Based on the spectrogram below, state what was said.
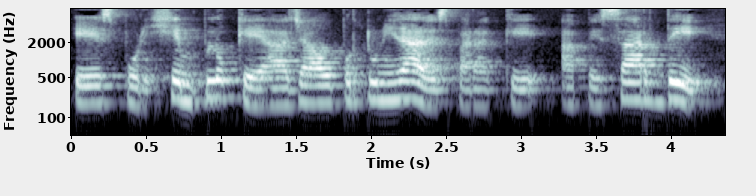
es, por ejemplo, que haya oportunidades para que a pesar de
